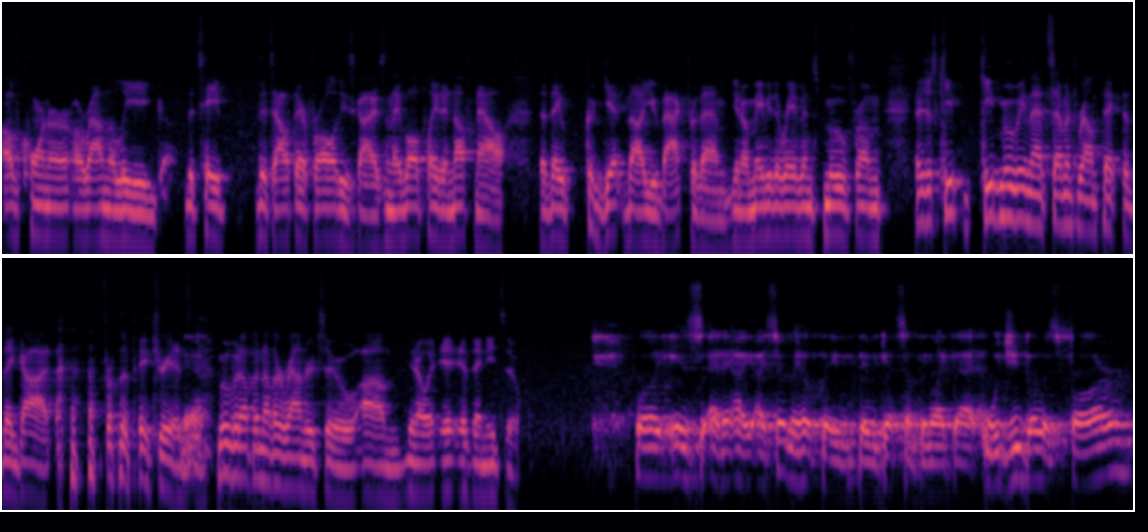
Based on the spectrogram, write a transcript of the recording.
of corner around the league, the tape that's out there for all these guys, and they've all played enough now that they could get value back for them. You know, maybe the Ravens move from, you know, just keep keep moving that seventh round pick that they got from the Patriots, Yeah. move it up another round or two. Um, you know, if, if they need to. Well, is and I, I certainly hope they, they would get something like that. Would you go as far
